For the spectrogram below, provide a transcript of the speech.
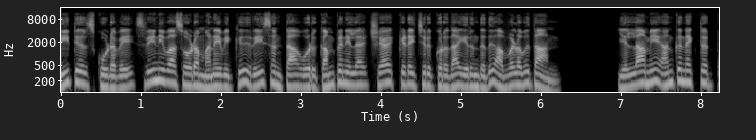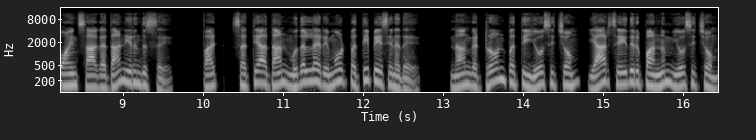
டீட்டெயில்ஸ் கூடவே ஸ்ரீனிவாசோட மனைவிக்கு ரீசண்டா ஒரு கம்பெனில ஷேர் கிடைச்சிருக்கிறதா இருந்தது அவ்வளவு தான். எல்லாமே அன்கனெக்டட் பாயிண்ட்ஸ் ஆக தான் இருந்துச்சு. பட் சத்யா தான் முதல்ல ரிமோட் பத்தி பேசினது. நாங்க ட்ரோன் பத்தி யோசிச்சோம் யார் செய்திருப்பான்னும் யோசிச்சோம்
